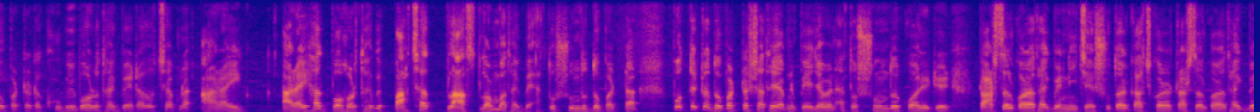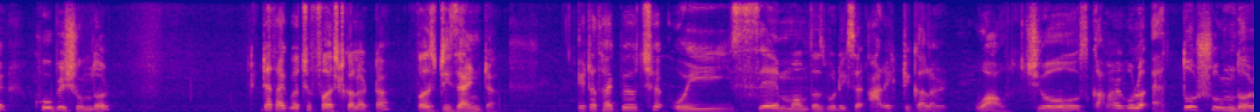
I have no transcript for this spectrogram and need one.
দোপাট্টাটা খুবই বড় থাকবে, এটা হচ্ছে আপনার আড়াই আড়াই হাত বহর থাকবে, পাঁচ হাত প্লাস লম্বা থাকবে। এত সুন্দর দোপাট্টা। প্রত্যেকটা দোপাট্টার সাথে আপনি পেয়ে যাবেন এত সুন্দর কোয়ালিটির টার্সেল করা থাকবে নিচে, সুতার কাজ করা টার্সেল করা থাকবে, খুবই সুন্দর। এটা থাকবে হচ্ছে ফার্স্ট কালারটা ফার্স্ট ডিজাইনটা এটা থাকবে হচ্ছে ওই সেম মমতাজ বুটিক্সের আরেকটি কালার ওয়াও জোস! কালারগুলো এত সুন্দর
